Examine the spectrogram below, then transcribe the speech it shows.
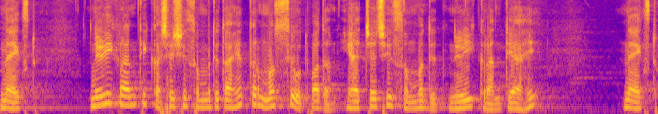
नेक्स्ट निळी क्रांती कशाशी संबंधित आहे? तर मत्स्य उत्पादन ह्याच्याशी संबंधित निळी क्रांती आहे. नेक्स्ट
